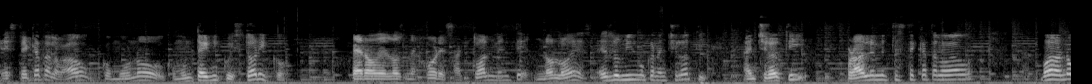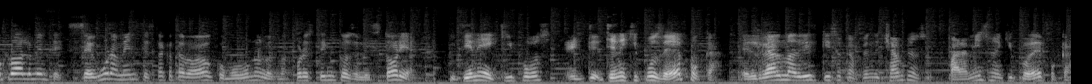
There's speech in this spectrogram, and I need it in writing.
esté catalogado como uno como un técnico histórico, pero de los mejores actualmente no lo es. Es lo mismo con Ancelotti. Ancelotti probablemente esté catalogado bueno, no probablemente, seguramente está catalogado como uno de los mejores técnicos de la historia y tiene equipos, eh, tiene equipos de época. El Real Madrid que hizo campeón de Champions, para mí es un equipo de época.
